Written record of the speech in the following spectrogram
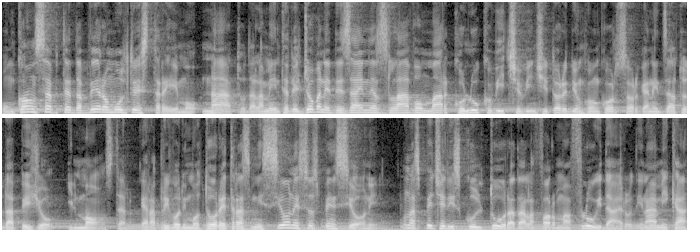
Un concept davvero molto estremo, nato dalla mente del giovane designer slavo Marko Lukovic, vincitore di un concorso organizzato da Peugeot, il Monster. Era privo di motore, trasmissione e sospensioni, una specie di scultura dalla forma fluida, aerodinamica,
